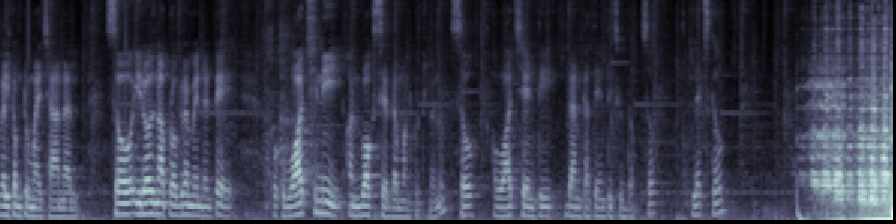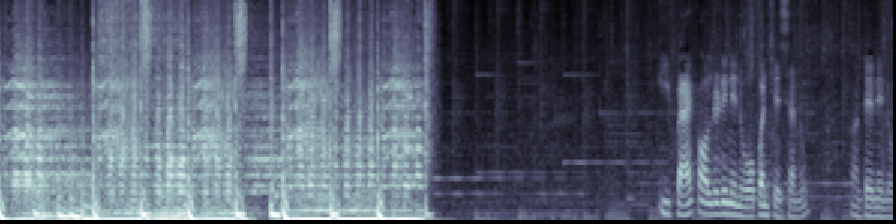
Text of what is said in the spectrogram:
welcome to my channel so ఈరోజు నా ప్రోగ్రామ్ ఏంటంటే ఒక వాచ్ని అన్బాక్స్ చేద్దాం అనుకుంటున్నాను. సో ఆ వాచ్ ఏంటి? దాని కథ ఏంటి చూద్దాం. సో లెట్స్ గో ఈ ప్యాక్ ఆల్రెడీ నేను ఓపెన్ చేశాను. అంటే నేను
